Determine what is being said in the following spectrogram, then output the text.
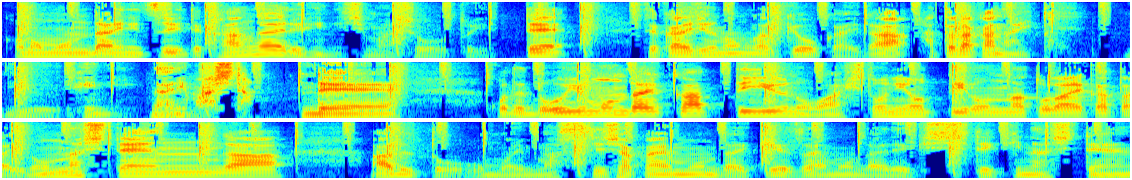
この問題について考える日にしましょうと言って、世界中の音楽業界が働かないという日になりました。で、これどういう問題かっていうのは人によっていろんな捉え方、いろんな視点があると思いますし、社会問題、経済問題、歴史的な視点、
